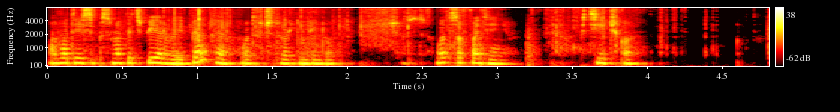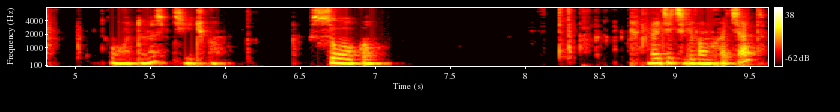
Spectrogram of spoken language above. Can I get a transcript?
А вот если посмотреть первое и пятое, вот в четвертом ряду, сейчас, вот совпадение. Птичка. Вот у нас птичка. Сокол. Родители вам хотят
